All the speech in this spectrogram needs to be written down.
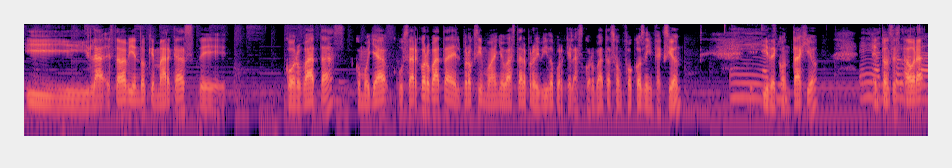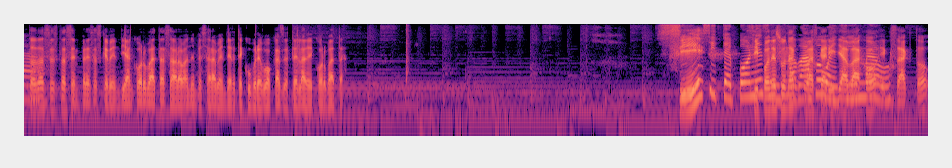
Y la, estaba viendo que marcas de corbatas, como ya usar corbata el próximo año va a estar prohibido porque las corbatas son focos de infección Eh, y de así. contagio. Eh, Entonces ahora todas estas empresas que vendían corbatas ahora van a empezar a venderte cubrebocas de tela de corbata. Sí, si te pones, si pones en- una abajo mascarilla encima, abajo, o- exacto,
